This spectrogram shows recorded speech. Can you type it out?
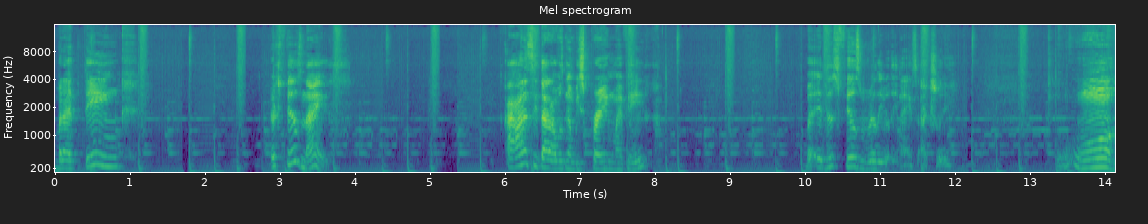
But I think it feels nice. I honestly thought I was gonna be spraying my face. But it just feels really, really nice actually. Ooh.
